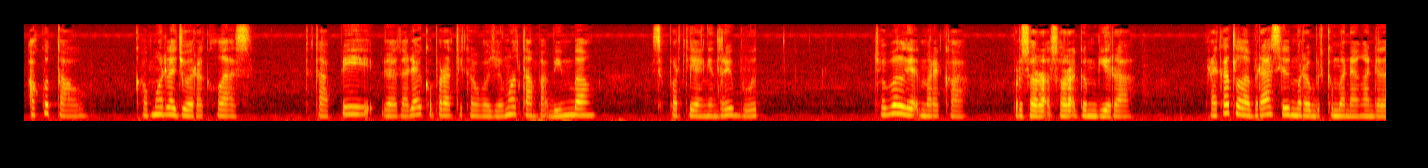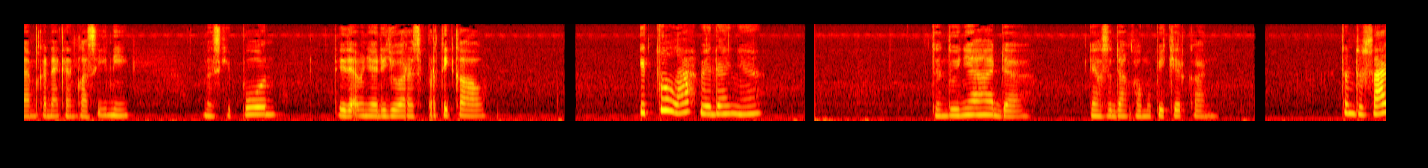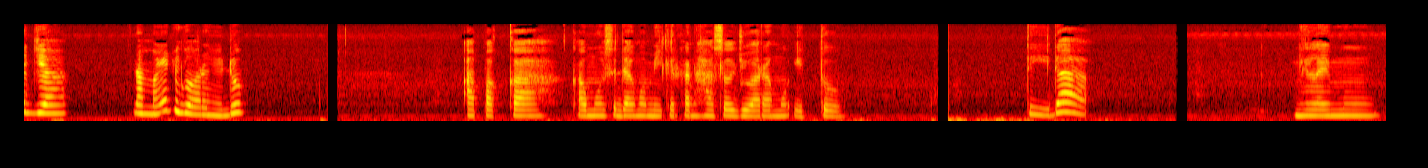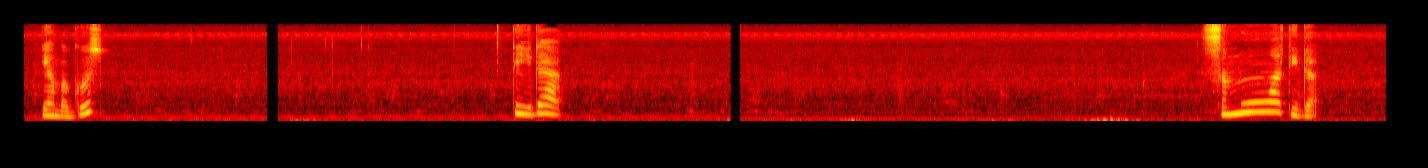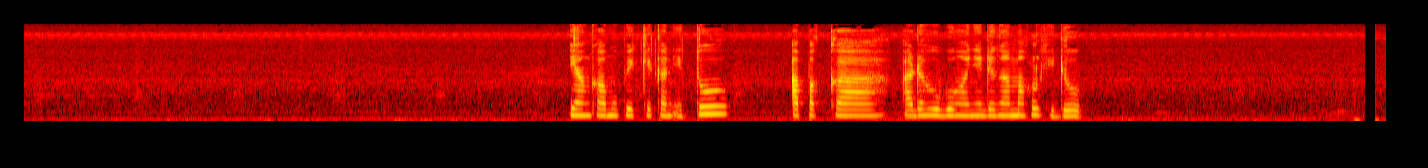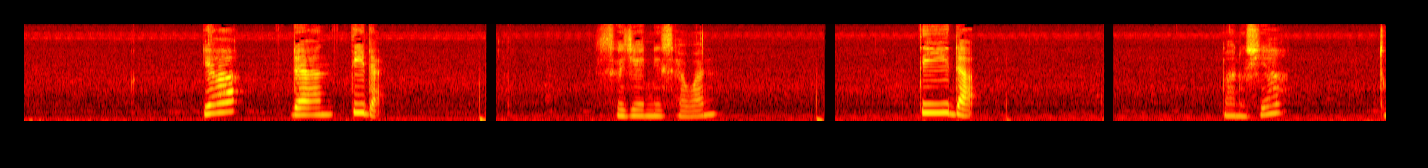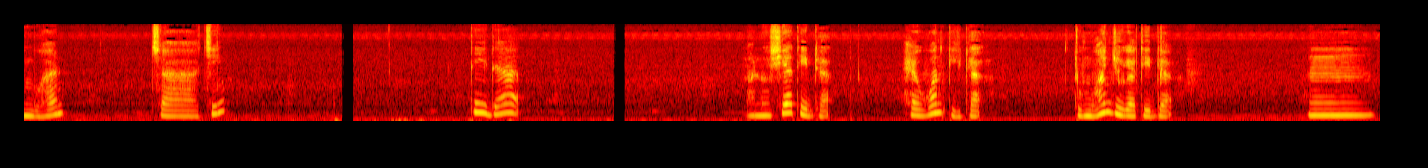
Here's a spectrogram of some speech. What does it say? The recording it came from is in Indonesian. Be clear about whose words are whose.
Speaker 1: Aku tahu, kamu adalah juara kelas. Tetapi dari tadi aku perhatikan wajahmu tampak bimbang, seperti yang ingin ribut. Coba lihat mereka, bersorak-sorak gembira. Mereka telah berhasil merebut kemenangan dalam kenaikan kelas ini, meskipun tidak menjadi juara seperti kau.
Speaker 2: Itulah bedanya.
Speaker 1: Tentunya ada yang sedang kamu pikirkan.
Speaker 2: Tentu saja. Namanya juga orang hidup.
Speaker 1: Apakah kamu sedang memikirkan hasil juaramu itu?
Speaker 2: Tidak.
Speaker 1: Nilaimu yang bagus?
Speaker 2: Tidak.
Speaker 1: Semua tidak. Yang kamu pikirkan itu apakah ada hubungannya dengan makhluk hidup?
Speaker 2: Ya dan tidak.
Speaker 1: Sejenis hewan?
Speaker 2: Tidak.
Speaker 1: Manusia? Tumbuhan? Cacing?
Speaker 2: Tidak.
Speaker 1: Manusia tidak. Hewan tidak. Tumbuhan juga tidak. Hmm,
